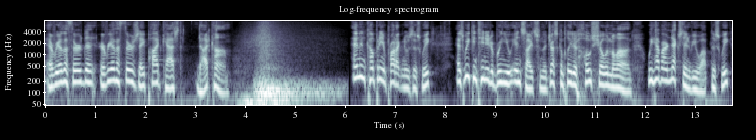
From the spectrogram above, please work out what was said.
every other Thursday, every other Thursday podcast.com. And in company and product news this week, as we continue to bring you insights from the just completed host show in Milan, we have our next interview up this week,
